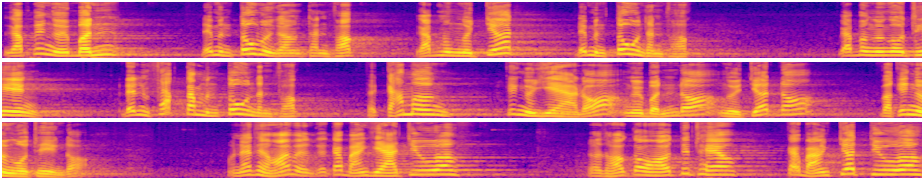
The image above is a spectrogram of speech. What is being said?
Gặp cái người bệnh để mình tu mình thành phật. Gặp một người chết để mình tu mình thành phật. Gặp một người ngồi thiền để mình phát tâm mình tu mình thành phật. Phải cảm ơn cái người già đó, người bệnh đó, người chết đó và cái người ngồi thiền đó hồi nãy thầy hỏi về các bạn già chưa? Rồi hỏi câu hỏi tiếp theo các bạn chết chưa?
